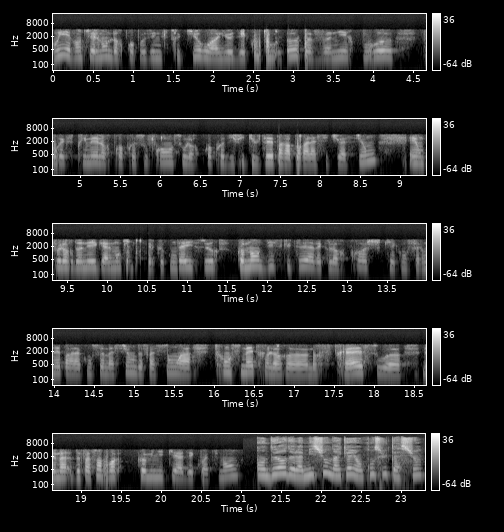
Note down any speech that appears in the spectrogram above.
oui, éventuellement de leur proposer une structure ou un lieu d'écoute où eux peuvent venir pour eux, pour exprimer leurs propres souffrances ou leurs propres difficultés par rapport à la situation. Et on peut leur donner également quelques conseils sur comment discuter avec leurs proches qui est concerné par la consommation de façon à transmettre leur, euh, stress ou euh, de, de façon à pouvoir communiquer adéquatement. En dehors de la mission d'accueil en consultation,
